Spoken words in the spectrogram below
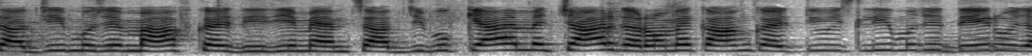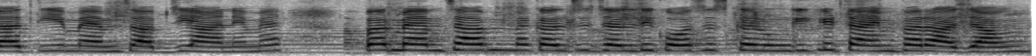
साहब जी, मुझे माफ़ कर दीजिए मैम साहब जी। वो क्या है? मैं चार घरों में काम करती हूँ, इसलिए मुझे देर हो जाती है मैम साहब जी आने में। पर मैम साहब, मैं कल से जल्दी कोशिश करूँगी कि टाइम पर आ जाऊँ।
